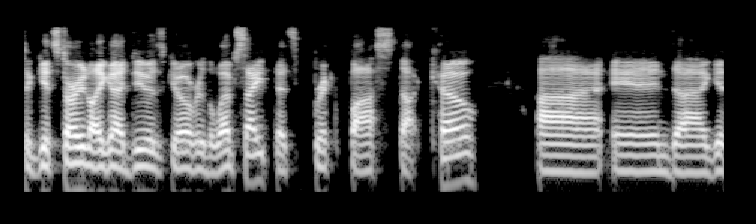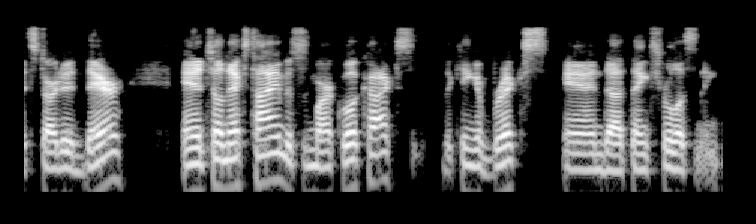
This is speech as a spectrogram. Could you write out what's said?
to get started, all you got to do is go over to the website. That's brickboss.co uh, and uh, get started there. And until next time, this is Mark Wilcox, the King of Bricks, and uh, thanks for listening.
